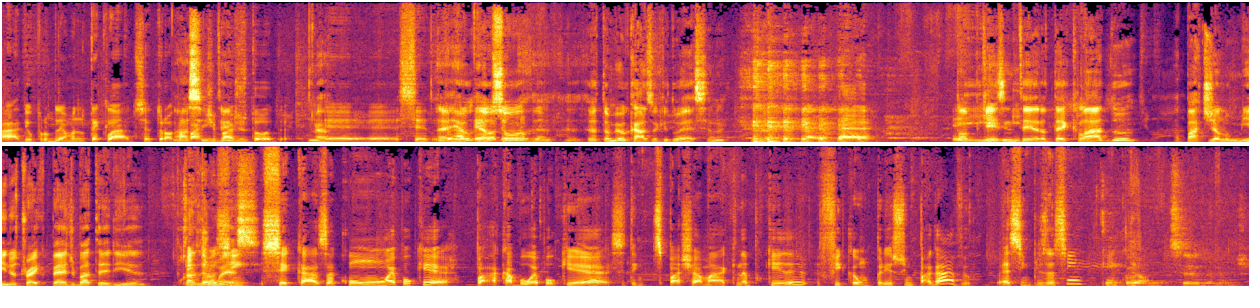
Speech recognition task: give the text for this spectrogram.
Ah, deu problema no teclado, você troca ah, a parte sim, de baixo entendi. toda. É. É, você, é, eu, eu sou. Eu tô meu caso aqui do S, né? é. Top e, case inteira. Teclado, a parte de alumínio, trackpad, bateria. Por causa então, de um assim, S. Você casa com o Apple Care acabou o Apple Care, você tem que despachar a máquina porque fica um preço impagável. É simples assim. Concordo, então, isso é verdade.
